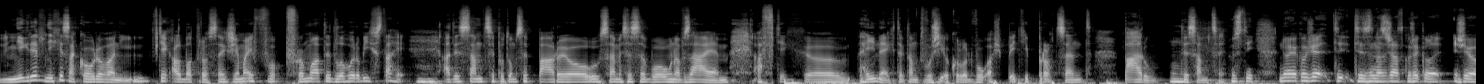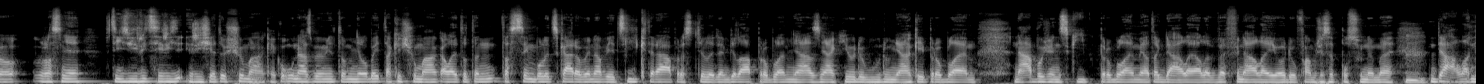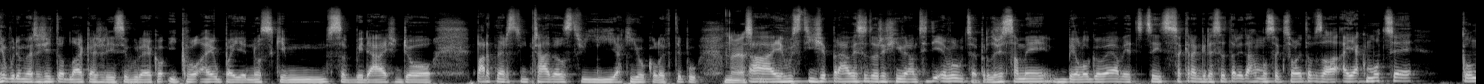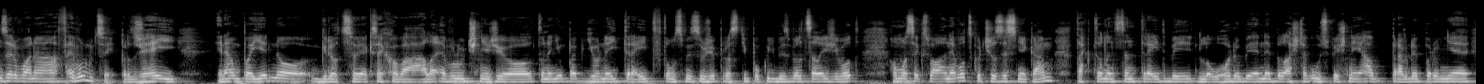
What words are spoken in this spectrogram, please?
někde v nich je zakoudovaný, v těch albatrosech, že mají formovat ty dlouhodobý vztahy. Hmm. A ty samci potom se párujou sami se sebou navzájem a v těch uh, hejnech tak tam tvoří okolo 2 až 5% párů hmm. ty samci. Hustý. No jakože ty, ty jsi na začátku řekl, že jo, vlastně v té zvířící říši je to šumák. Jako u nás by to mělo být taky šumák, ale je to ten, ta symbolická rovina věcí, která prostě lidem dělá problém z nějakého důvodu, nějaký problém, náboženský problém a tak dále, ale ve finále jo, doufám, že se posuneme hmm. dál a nebudeme řešit tohle a každý si bude jako equal a je úplně jedno, s kým se vydáš do partnerství, přátelství, jakýhokoliv typu. No. A je hustý, že právě se to řeší v rámci té evoluce, protože sami biologové a vědci, sakra, kde se tady ta homosexualita vzala a jak moc je konzervovaná v evoluci, protože hej, je nám úplně jedno, kdo co, jak se chová, ale evolučně, že jo, to není úplně výhodný trait v tom smyslu, že prostě pokud bys byl celý život homosexuál a neodskočil se s někam, tak tenhle ten trait by dlouhodobě nebyl až tak úspěšný a pravděpodobně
